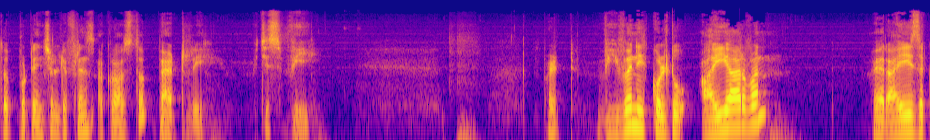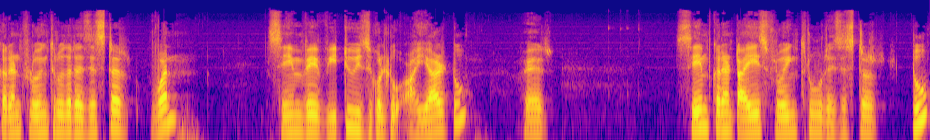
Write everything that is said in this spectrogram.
the potential difference across the battery which is V. But V1 equal to IR1 where I is the current flowing through the resistor 1 same way V2 is equal to IR2 where same current I is flowing through resistor 2.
